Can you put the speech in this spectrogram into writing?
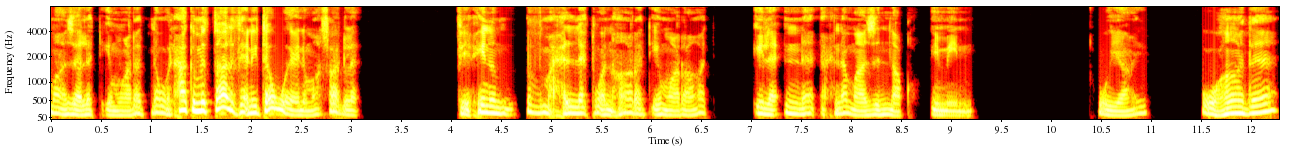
ما زالت إمارتنا والحاكم الثالث يعني تو يعني ما صار له. في حين اضمحلت وانهارت إمارات إلى أن إحنا ما زلنا قائمين. وياي. وهذا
